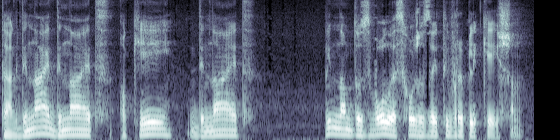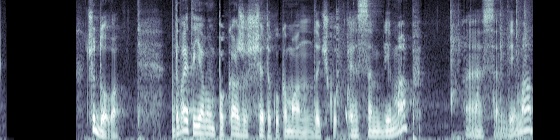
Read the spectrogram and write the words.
Так, denied, denied, окей, denied. Він нам дозволить, схоже, зайти в Replication. Чудово. Давайте я вам покажу ще таку командочку SMBmap. SMBmap.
